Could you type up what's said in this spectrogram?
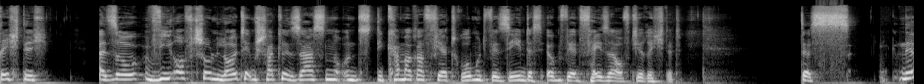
Richtig. Also, wie oft schon Leute im Shuttle saßen und die Kamera fährt rum und wir sehen, dass irgendwer ein Phaser auf die richtet. Das, ne,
